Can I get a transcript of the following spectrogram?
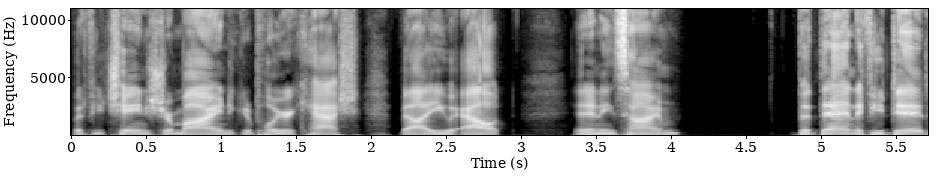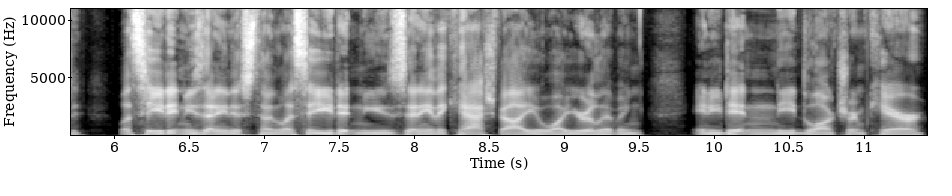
But if you changed your mind, you could pull your cash value out at any time. But then if you did, let's say you didn't use any of this time. Let's say you didn't use any of the cash value while you were living and you didn't need long term care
